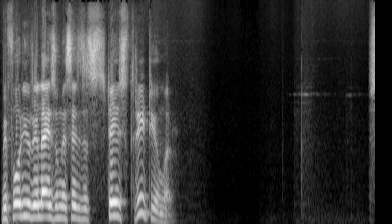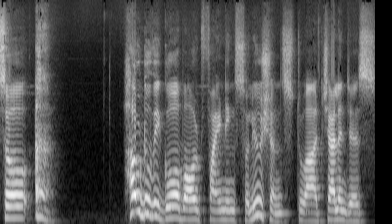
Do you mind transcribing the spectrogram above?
Before you realize, you may say it's stage 3 tumor. So, how do we go about finding solutions to our challenges?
